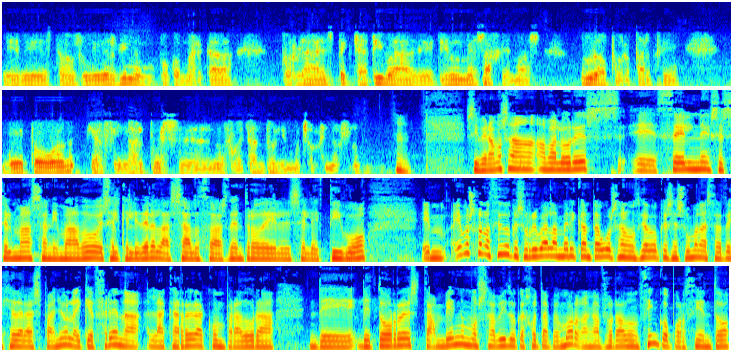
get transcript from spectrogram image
de Estados Unidos viene un poco marcada por la expectativa de un mensaje más duro por parte de Powell, que al final pues eh, no fue tanto ni mucho menos. ¿no? Hmm. Si miramos a, valores, eh, Celnex es el más animado, es el que lidera las alzas dentro del selectivo. Em, hemos conocido que su rival American Towers ha anunciado que se suma a la estrategia de la española y que frena la carrera compradora de, de Torres. También hemos sabido que JP Morgan ha aflorado un 5%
